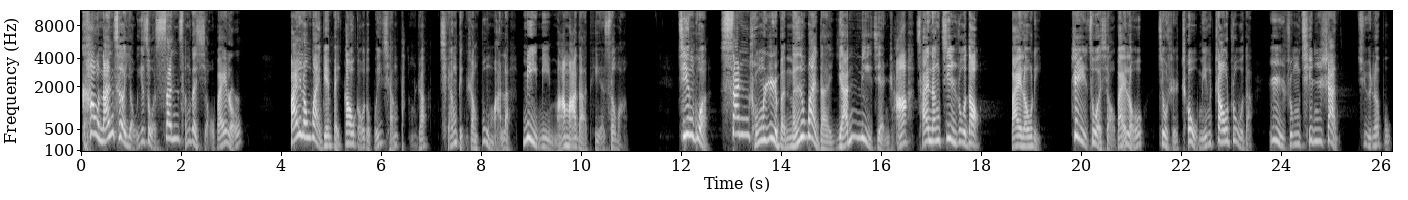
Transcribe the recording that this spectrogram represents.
靠南侧有一座三层的小白楼。白楼外边被高高的围墙挡着，墙顶上布满了密密麻麻的铁丝网。经过三重日本门外的严密检查，才能进入到白楼里。这座小白楼就是臭名昭著的日中亲善俱乐部。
